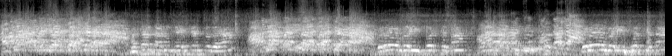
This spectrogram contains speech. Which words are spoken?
हातात झाडूचे कष्ट करा. घरोघरी स्वच्छता. घरोघरी स्वच्छता.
